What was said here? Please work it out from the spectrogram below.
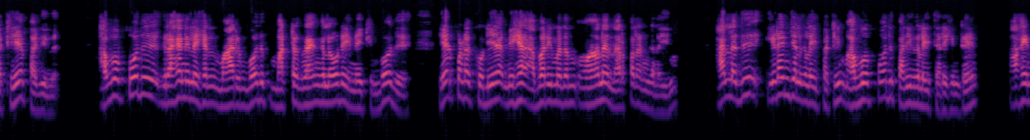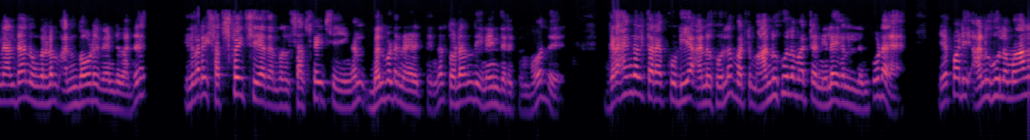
பற்றிய பதிவு. அவ்வப்போது கிரகநிலைகள் மாறும்போது மற்ற கிரகங்களோடு இணைக்கும் போது ஏற்படக்கூடிய மிக அபரிமிதமான நற்பலன்களையும் அல்லது இடைஞ்சல்களை பற்றியும் அவ்வப்போது பதிவுகளை தருகின்றேன். ஆகையினால் தான் உங்களிடம் அன்போடு வேண்டுவது. இதுவரை சப்ஸ்கிரைப் செய்யாத நண்பர்கள் சப்ஸ்கிரைப் செய்யுங்கள் பெல் பட்டன் அழுத்துங்கள். தொடர்ந்து இணைந்திருக்கும் போது கிரகங்கள் தரக்கூடிய அனுகூலம் மற்றும் அனுகூலமற்ற நிலைகளிலும் கூட எப்படி அனுகூலமான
